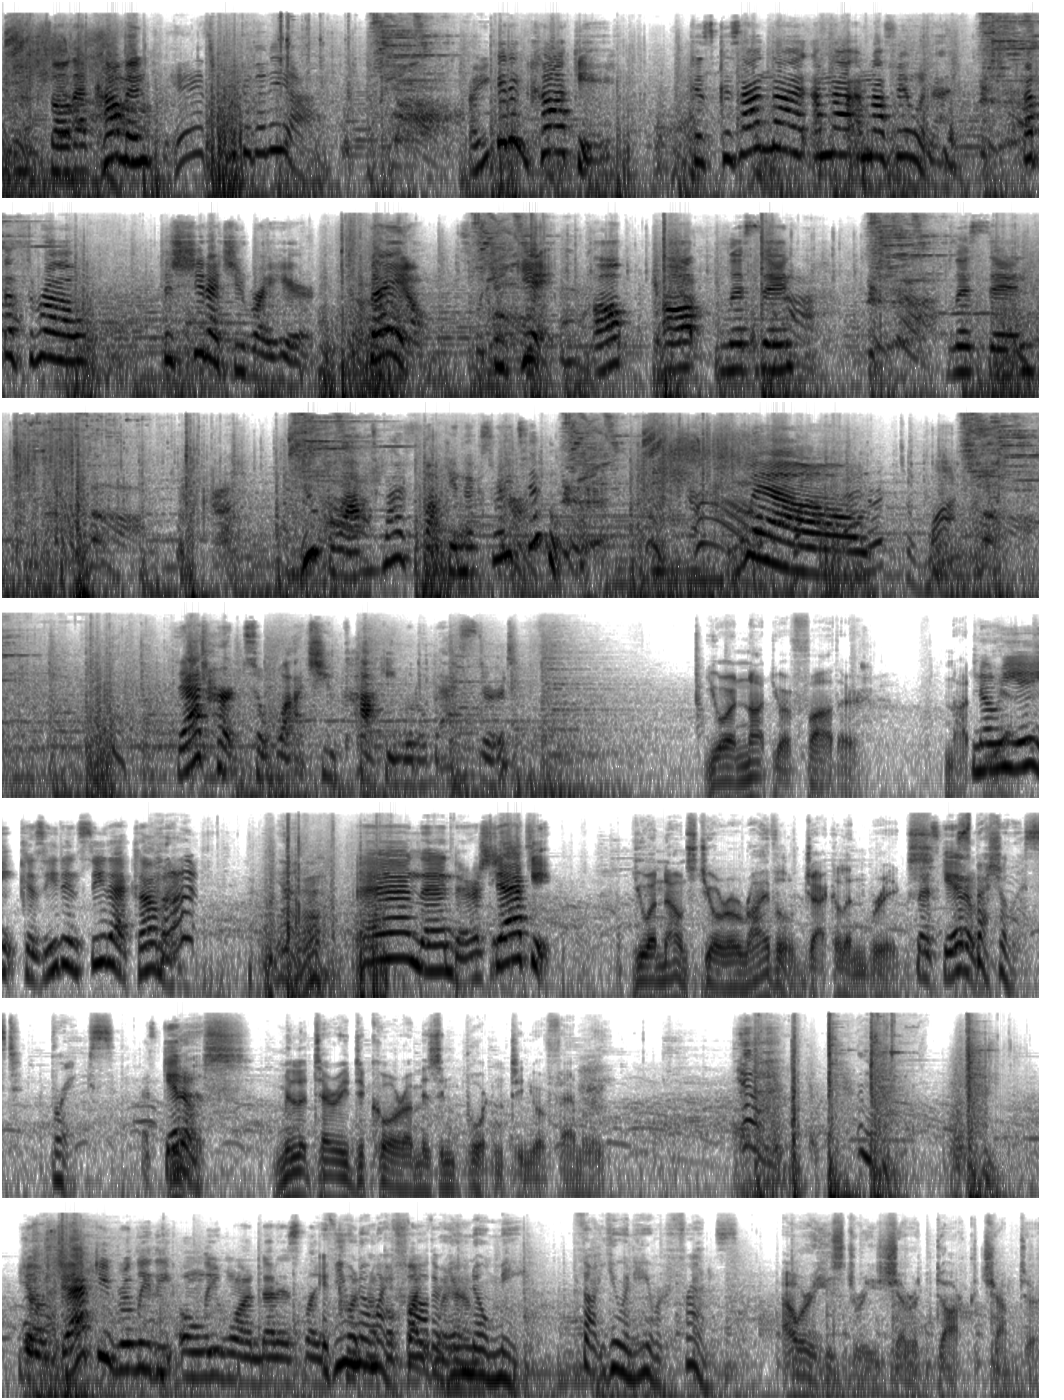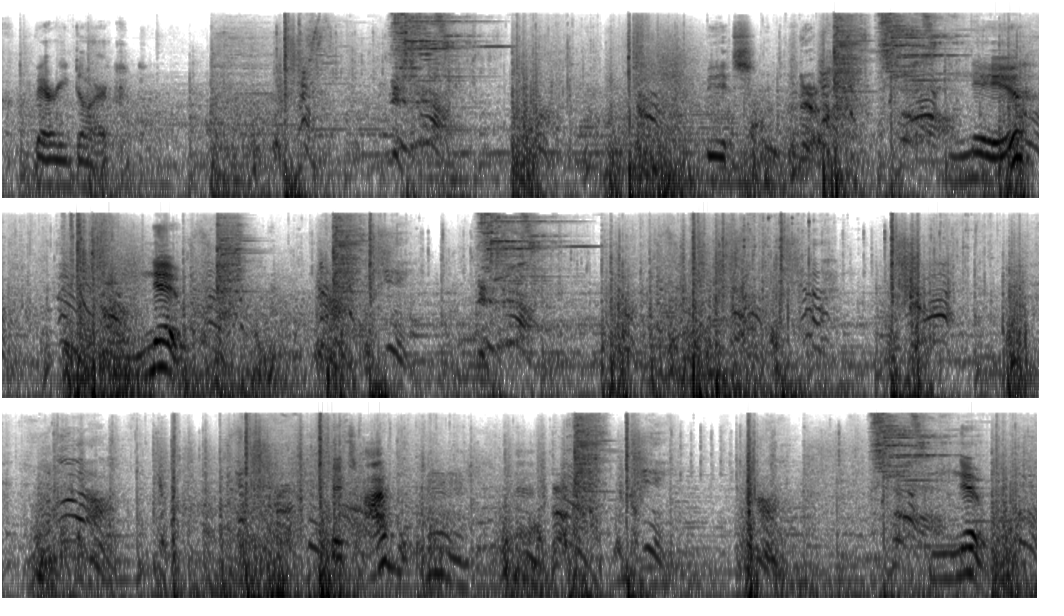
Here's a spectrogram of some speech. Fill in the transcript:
Saw that coming. Hands quicker than the eye. Are you getting cocky? Cause, cause I'm not, I'm not, I'm not feeling that. About to throw the shit at you right here. Bam! That's what you get. Up, up, listen. Listen. You blocked my fucking x-ray too. Well, Hurt to watch. that hurt to watch, you cocky little bastard. You are not your father. Not No, yet. he ain't, because he didn't see that coming. And then there's Jackie. You announced your arrival, Jacqueline Briggs. Let's get him. Specialist. Briggs. Let's get him. yes. Military decorum is important in your family. Yo, Jackie really the only one that is like If you putting know up my a fight father, with you him. know me. Thought you and he were friends. Our histories share a dark chapter. Very dark. Bitch. No. No. Mm-mm.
